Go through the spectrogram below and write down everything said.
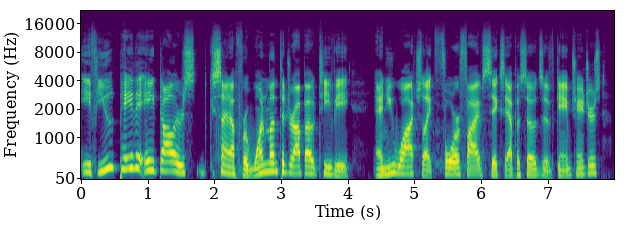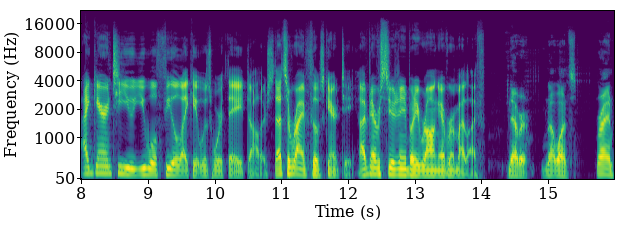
if you pay the eight dollars, sign up for one month of Dropout TV, and you watch like four, five, six episodes of Game Changers, I guarantee you, you will feel like it was worth the eight dollars. That's a Ryan Phillips guarantee. I've never steered anybody wrong ever in my life. Never, not once. Ryan,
